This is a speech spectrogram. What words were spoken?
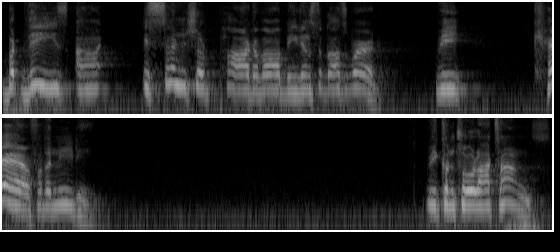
But these are essential part of our obedience to God's word. We care for the needy. We control our tongues.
